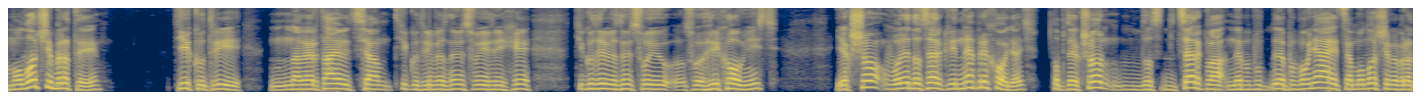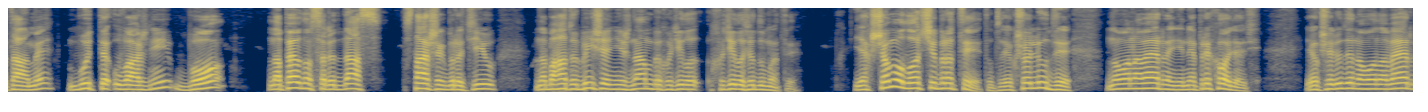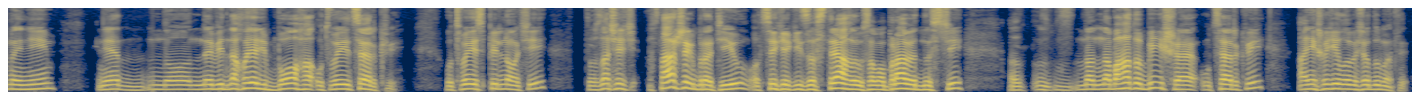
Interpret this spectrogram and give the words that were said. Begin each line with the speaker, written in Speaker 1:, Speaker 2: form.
Speaker 1: молодші брати, ті, котрі навертаються, ті, котрі визнають свої гріхи, ті, котрі визнають свою, свою гріховність, якщо вони до церкви не приходять, тобто, якщо церква не поповняється молодшими братами, будьте уважні, бо напевно серед нас, старших братів, набагато більше, ніж нам би хотіло, хотілося думати. Якщо молодші брати, тобто, якщо люди новонавернені не приходять, якщо люди новонавернені не, ну, не віднаходять Бога у твоїй церкві, у твоїй спільноті, то значить старших братів, оцих, які застрягли у самоправедності, набагато більше у церкві, аніж хотілося думати.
